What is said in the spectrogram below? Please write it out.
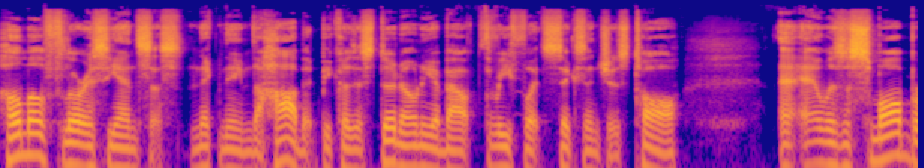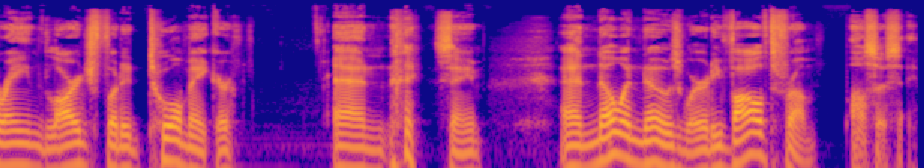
Homo floresiensis, nicknamed the Hobbit because it stood only about three foot six inches tall, and it was a small-brained, large-footed toolmaker, and same, and no one knows where it evolved from. Also same.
